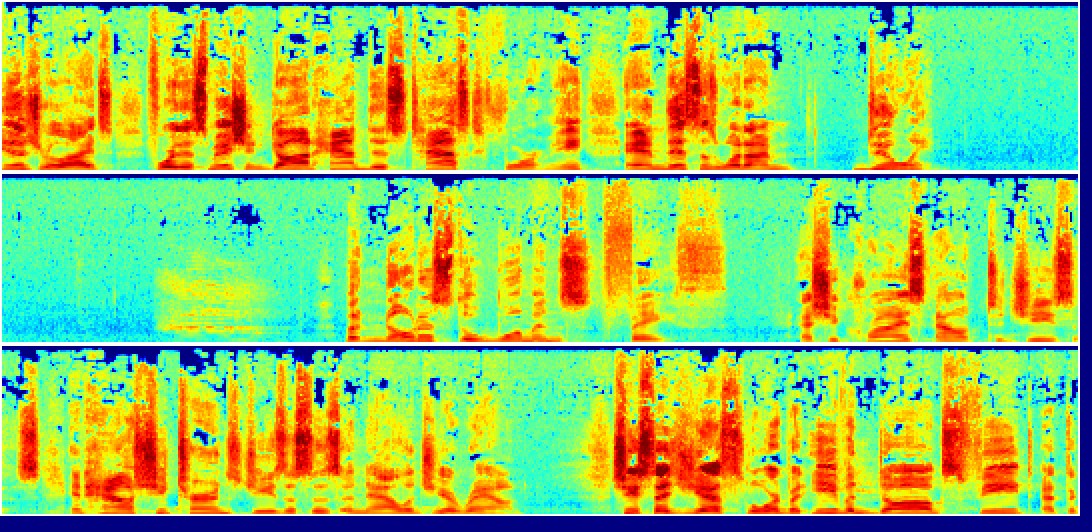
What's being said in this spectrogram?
Israelites for this mission. God had this task for me, and this is what I'm doing. But notice the woman's faith as she cries out to Jesus and how she turns Jesus' analogy around. She says, Yes, Lord, but even dogs feed, at the,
